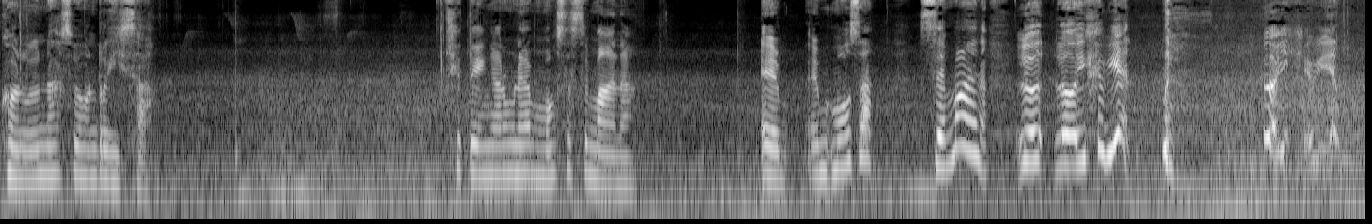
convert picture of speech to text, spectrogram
con una sonrisa. Que tengan una hermosa semana. hermosa semana. Lo, dije bien. Lo dije bien.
